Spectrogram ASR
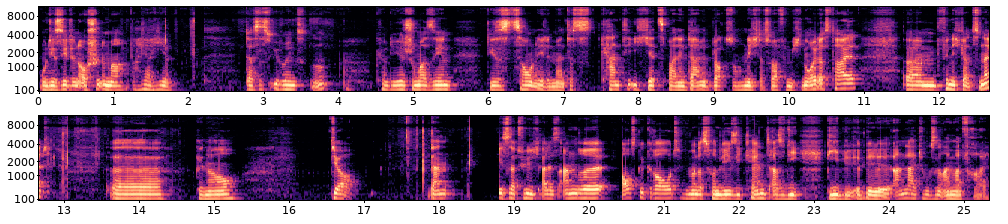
Und ihr seht dann auch schon immer, ach ja, hier. Das ist übrigens, ne, könnt ihr hier schon mal sehen, dieses Zaunelement. Das kannte ich jetzt bei den Diamond Blocks noch nicht. Das war für mich neu, das Teil. Ähm, Finde ich ganz nett. Äh, genau. Ja, dann ist natürlich alles andere ausgegraut, wie man das von Lesi kennt. Also die, die Anleitungen sind einwandfrei.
